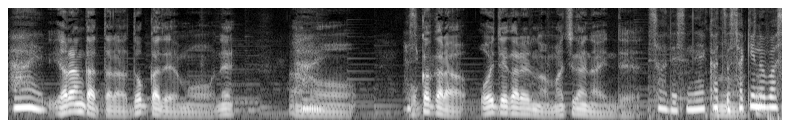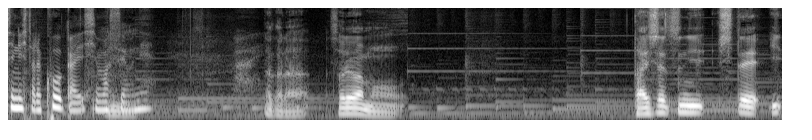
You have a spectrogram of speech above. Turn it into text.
はい、やらんかったらどっかでもうねあの、他から置いていかれるのは間違いないんでそうですね。かうんつ先延ばしにしたら後悔しますよね。だからそれはもう大切にしてい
